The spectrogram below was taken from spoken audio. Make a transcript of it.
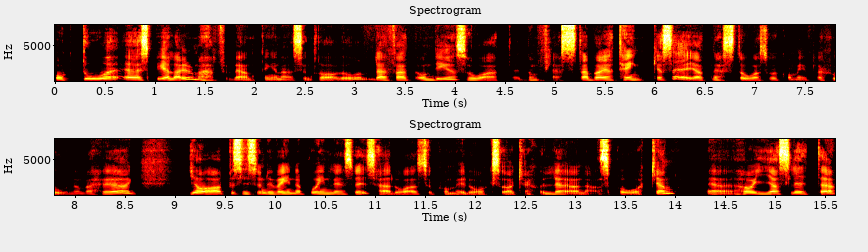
Och då eh, spelar ju de här förväntningarna en central roll. Därför att om det är så att de flesta börjar tänka sig att nästa år så kommer inflationen vara hög. Ja, precis som du var inne på inledningsvis här då så kommer ju då också kanske löneanspråken eh, höjas lite.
